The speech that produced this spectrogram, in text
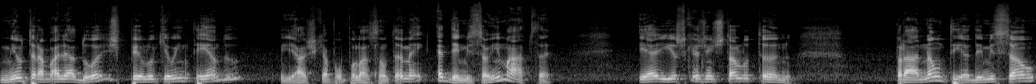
Mil trabalhadores, pelo que eu entendo, e acho que a população também, é demissão em massa. E é isso que a gente está lutando. Para não ter a demissão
